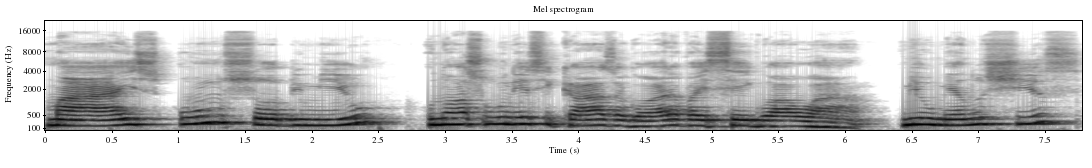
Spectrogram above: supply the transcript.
mais 1 sobre 1000. O nosso u nesse caso agora vai ser igual a 1000 menos x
